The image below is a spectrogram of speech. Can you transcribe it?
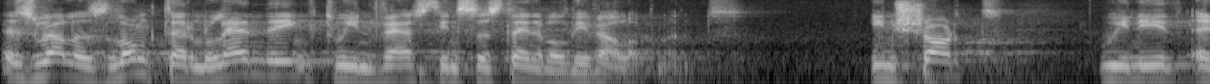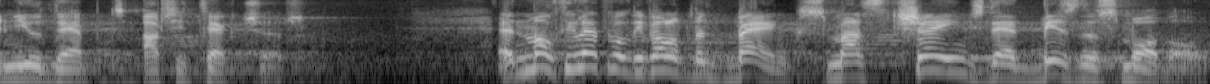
as well as long term lending to invest in sustainable development. In short, we need a new debt architecture. And multilateral development banks must change their business model.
